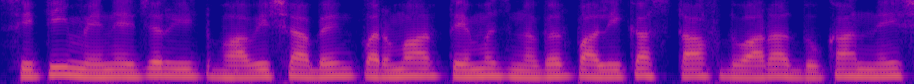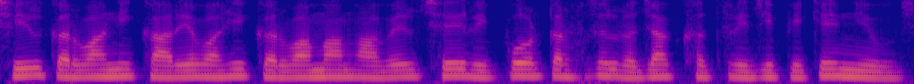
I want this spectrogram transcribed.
city manager ઈટ ભાવિશાબેન પરમાર તેમજ નગરપાલિકા સ્ટાફ દ્વારા દુકાનને સીલ કરવાની કાર્યવાહી કરવામાં આવેલ છે, reporter Raja Khatriji, PK news.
